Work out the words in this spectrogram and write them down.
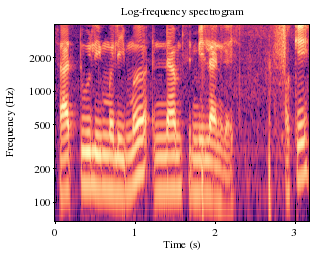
281559 guys. Okay?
